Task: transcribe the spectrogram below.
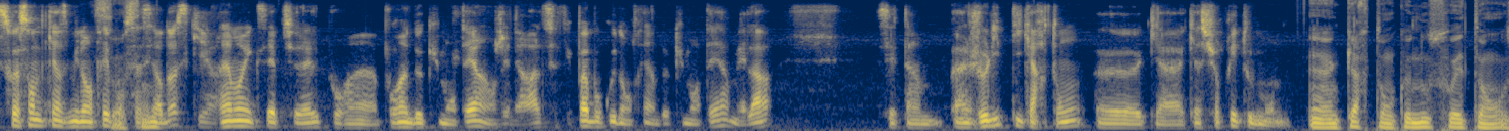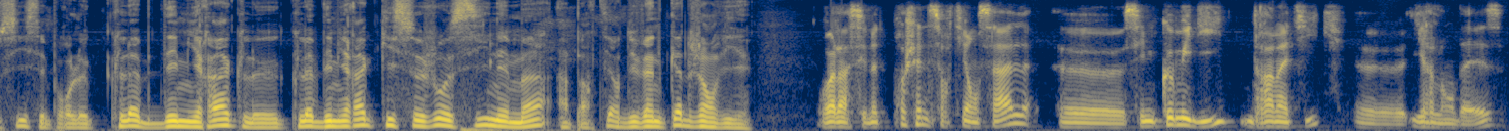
75 000 entrées pour Sacerdoce, qui est vraiment exceptionnel pour un, pour un documentaire. En général, ça fait pas beaucoup d'entrées un documentaire, mais là, c'est un, joli petit carton euh, qui, a, surpris tout le monde. un carton que nous souhaitons aussi, c'est pour le Club des Miracles, le Club des Miracles qui se joue au cinéma à partir du 24 janvier. Voilà, c'est notre prochaine sortie en salle. Euh, c'est une comédie dramatique euh, irlandaise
